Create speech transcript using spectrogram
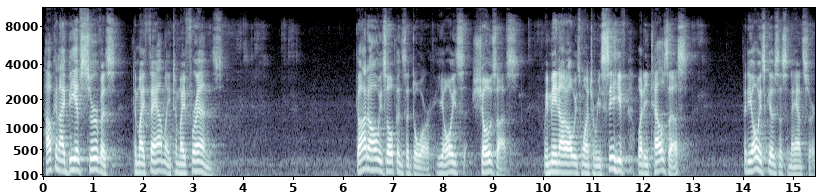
How can I be of service to my family, to my friends? God always opens the door, He always shows us. We may not always want to receive what He tells us, but He always gives us an answer.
